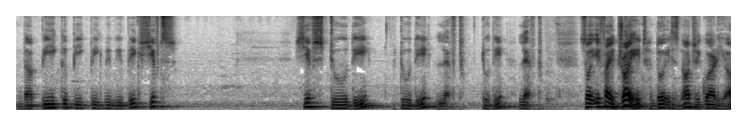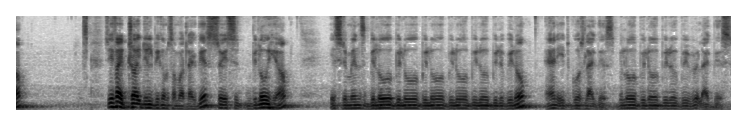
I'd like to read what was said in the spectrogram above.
the peak peak peak peak peak, peak shifts shifts to the to the left to the left so if i draw it though it is not required here so if i draw it it will become somewhat like this. So it's below here. It remains below below below below below below below and it goes like this. Below below below below like this.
